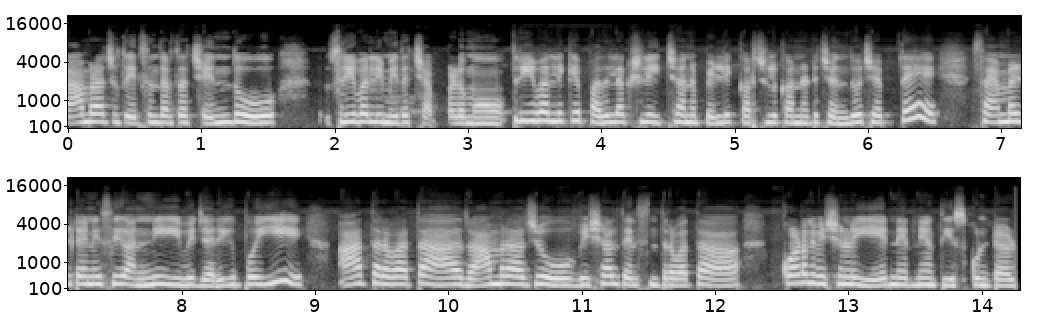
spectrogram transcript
రామరాజుకు తెలిసిన తర్వాత చందు శ్రీవల్లి మీద చెప్పడము శ్రీవల్లికే పది లక్షలు ఇచ్చాను పెళ్ళి ఖర్చులు కన్నట్టు చందు చెప్తే సైమల్టేనియస్గా అన్నీ ఇవి జరిగిపోయి ఆ తర్వాత రామరాజు విషయాలు తెలిసిన తర్వాత కోడల విషయంలో ఏ నిర్ణయం తీసుకుంటాడు?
